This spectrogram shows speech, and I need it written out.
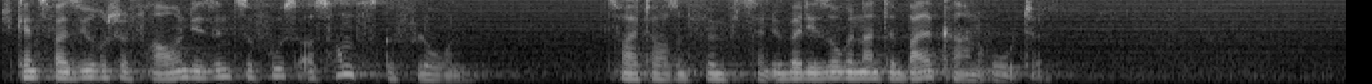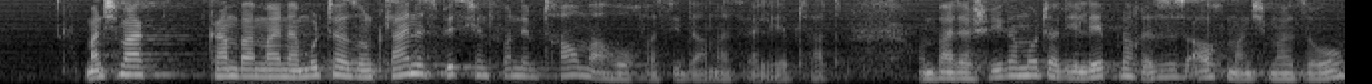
Ich kenne zwei syrische Frauen, die sind zu Fuß aus Homs geflohen. 2015 über die sogenannte Balkanroute. Manchmal kam bei meiner Mutter so ein kleines bisschen von dem Trauma hoch, was sie damals erlebt hat. Und bei der Schwiegermutter, die lebt noch, ist es auch manchmal so.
